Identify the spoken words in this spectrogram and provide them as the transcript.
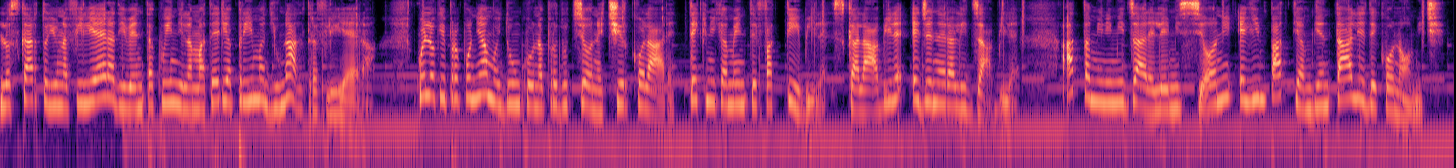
Lo scarto di una filiera diventa quindi la materia prima di un'altra filiera. Quello che proponiamo è dunque una produzione circolare, tecnicamente fattibile, scalabile e generalizzabile, atta a minimizzare le emissioni e gli impatti ambientali ed economici.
